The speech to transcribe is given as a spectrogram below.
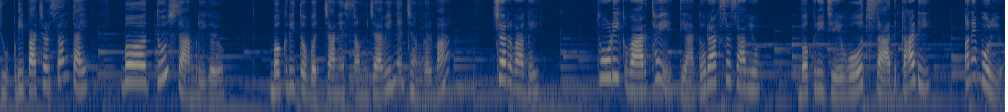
ઝૂંપડી પાછળ સંતાઈ, બધું સાંભળી ગયો. બકરી તો બચ્ચાને સમજાવીને જંગલમાં ચરવા ગઈ. થોડીક વાર થઈ ત્યાં તો રાક્ષસ આવ્યો. બકરી જેવો જ સાદ કાઢી અને બોલ્યો,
